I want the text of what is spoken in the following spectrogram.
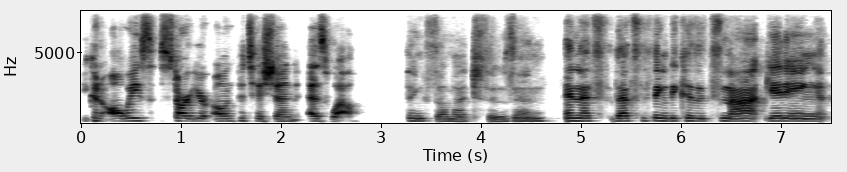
you can always start your own petition as well. Thanks so much, Susan. And that's that's the thing because it's not getting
